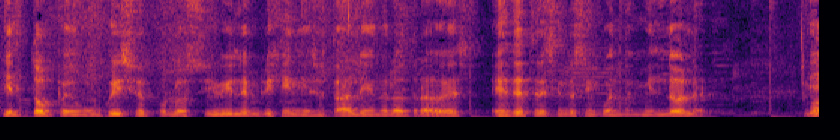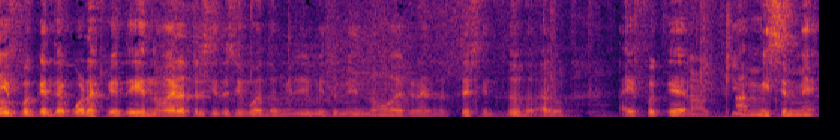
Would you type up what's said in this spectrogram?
y el tope de un juicio por lo civil en Virginia, eso estaba leyendo la otra vez, es de 350 mil dólares. Y ahí fue que te acuerdas que te dije, no, era 350 mil, no, era 300 algo. Ahí fue que No, a mí se me...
